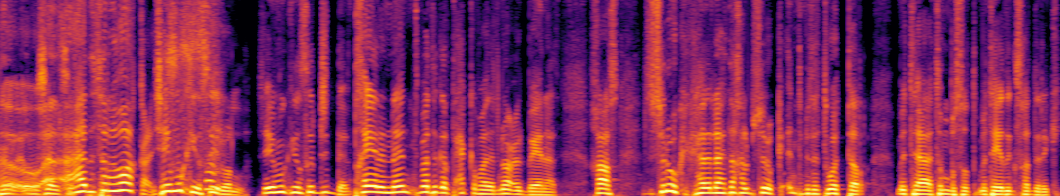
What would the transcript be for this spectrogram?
هذا ترى واقع. شيء ممكن يصير والله. شيء ممكن يصير جدا. تخيل إن أنت ما تقدر تتحكم بهذا النوع من البيانات. خلاص سلوكك هذا له دخل بسلوك. أنت متى تتوتر متى تنبسط متى يضيق صدرك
